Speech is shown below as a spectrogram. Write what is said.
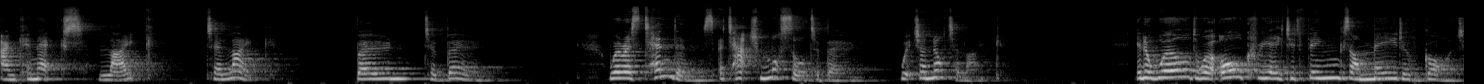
and connects like to like, bone to bone, whereas tendons attach muscle to bone, which are not alike. In a world where all created things are made of God,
